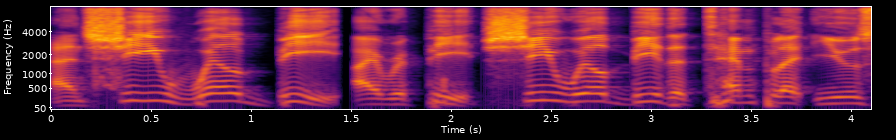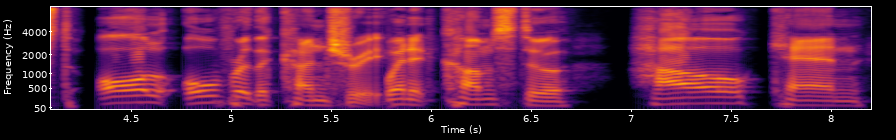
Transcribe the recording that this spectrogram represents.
And she will be, I repeat, she will be the template used all over the country when it comes to how can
